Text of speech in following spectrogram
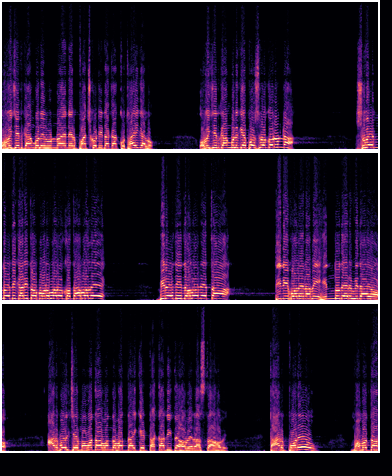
অভিজিৎ গাঙ্গুলির উন্নয়নের পাঁচ কোটি টাকা কোথায় গেল? অভিজিৎ গাঙ্গুলিকে প্রশ্ন করুন না। শুভেন্দু অধিকারী তো বড় বড় কথা বলে। বিরোধী দলনেতা, তিনি বলেন, আমি হিন্দুদের বিধায়ক। আর বলছে, মমতা বন্দ্যোপাধ্যায়কে টাকা দিতে হবে, রাস্তা হবে। তারপরেও মমতা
